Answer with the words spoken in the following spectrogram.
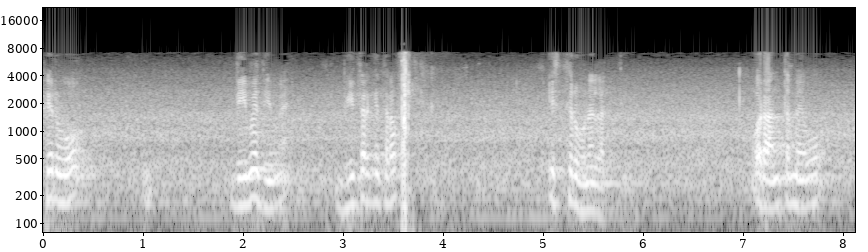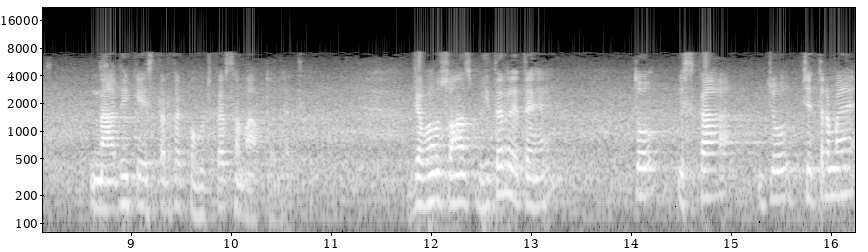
फिर वो धीमे धीमे भीतर की तरफ़ स्थिर होने लगती है और अंत में वो नाभि के स्तर तक पहुंचकर समाप्त हो जाती है। जब हम श्वास भीतर लेते हैं तो इसका जो चित्रमय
